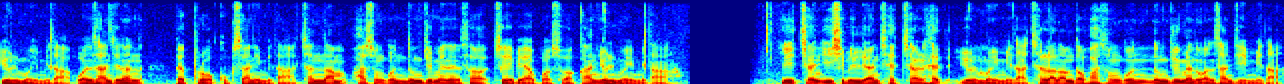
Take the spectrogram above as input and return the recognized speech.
율무입니다. 원산지는 100% 국산입니다. 전남 화순군 능주면에서 재배하고 수확한 율무입니다. 2021년 제철 햇 율무입니다. 전라남도 화순군 능주면 원산지입니다.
